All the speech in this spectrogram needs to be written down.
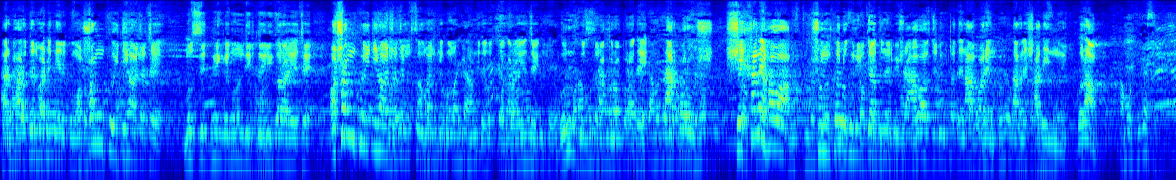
আর ভারতের মাটিতে এরকম অসংখ্য ইতিহাস আছে। মসজিদ ভেঙে মন্দির তৈরি করা হয়েছে। অসংখ্য ইতিহাস আছে। মুসলমানকে হত্যা করা হয়েছে। গরুর গোস্ত রাখার অপরাধে তারপরও সেখানে হওয়া সংখ্যালঘু নির্যাতনের বিষয়ে আওয়াজ যদি উঠাতে না পারেন, তাহলে স্বাধীন নই। গোলাম। ঠিক আছে।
